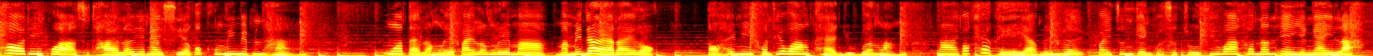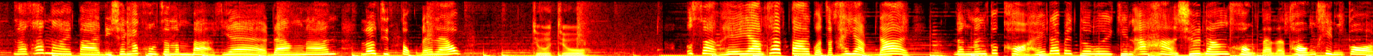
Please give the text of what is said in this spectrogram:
พอดีกว่าสุดท้ายแล้วยังไงเสียก็คงไม่มีปัญหา มัวแต่ลังเลไปลังเลมา มันไม่ได้อะไรหรอก ต่อให้มีคนที่วางแผนอยู่เบื้องหลัง นายก็แค่พยายามเรื่อยๆ ไปจนเก่งกว่าศัตรูที่ว่าเท่านั้นเองยังไงล่ะ แล้วถ้านายตายดิฉันก็คงจะลำบากแย่ ดังนั้น เลิกจิตตกได้แล้ว จูจูอุ ตส่าห์พยายามแทบตายกว่าจะขยับได้ ดังนั้นก็ขอให้ได้ไปตะลุยกินอาหารชื่อดังของแต่ละท้องถิ่นก่อน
